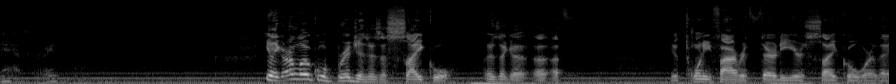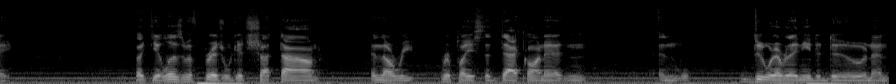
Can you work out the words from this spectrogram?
yeah, it's crazy. Yeah, like our local bridges, there's a cycle. There's like a, a, a, a 25 or 30 year cycle where they, like the Elizabeth Bridge will get shut down and they'll re- replace the deck on it and, and do whatever they need to do. And then,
